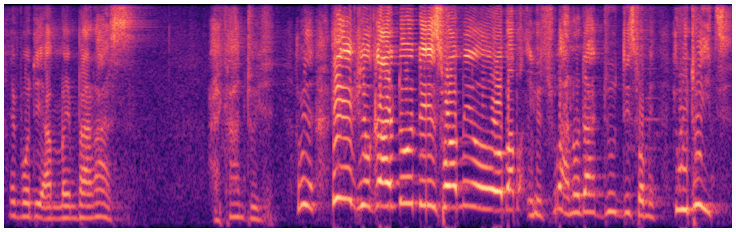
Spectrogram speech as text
Everybody, I'm embarrassed. I can't do it. I mean, If you can do this for me, oh, you should another do this for me. He will do it.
